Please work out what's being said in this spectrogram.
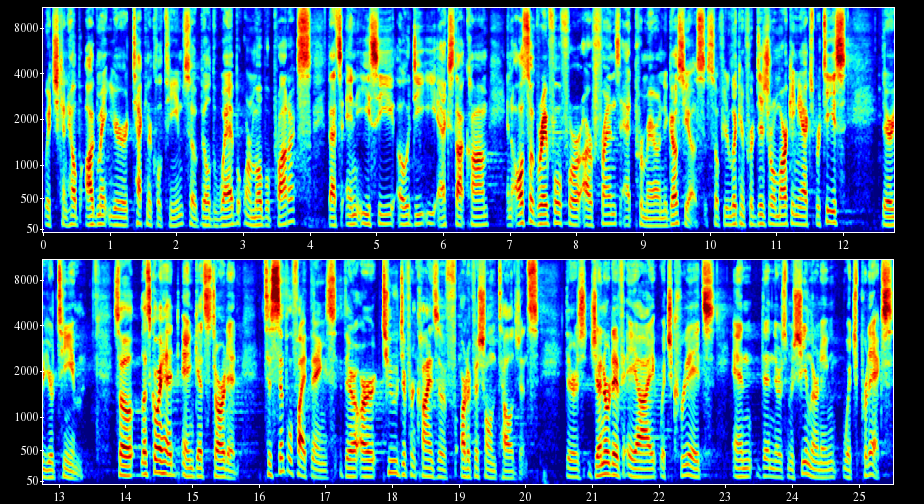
which can help augment your technical team. So build web or mobile products. That's N-E-C-O-D-E-X.com. And also grateful for our friends at Primero Negocios. So if you're looking for digital marketing expertise, they're your team. So let's go ahead and get started. To simplify things, there are two different kinds of artificial intelligence. There's generative AI, which creates, and then there's machine learning, which predicts.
